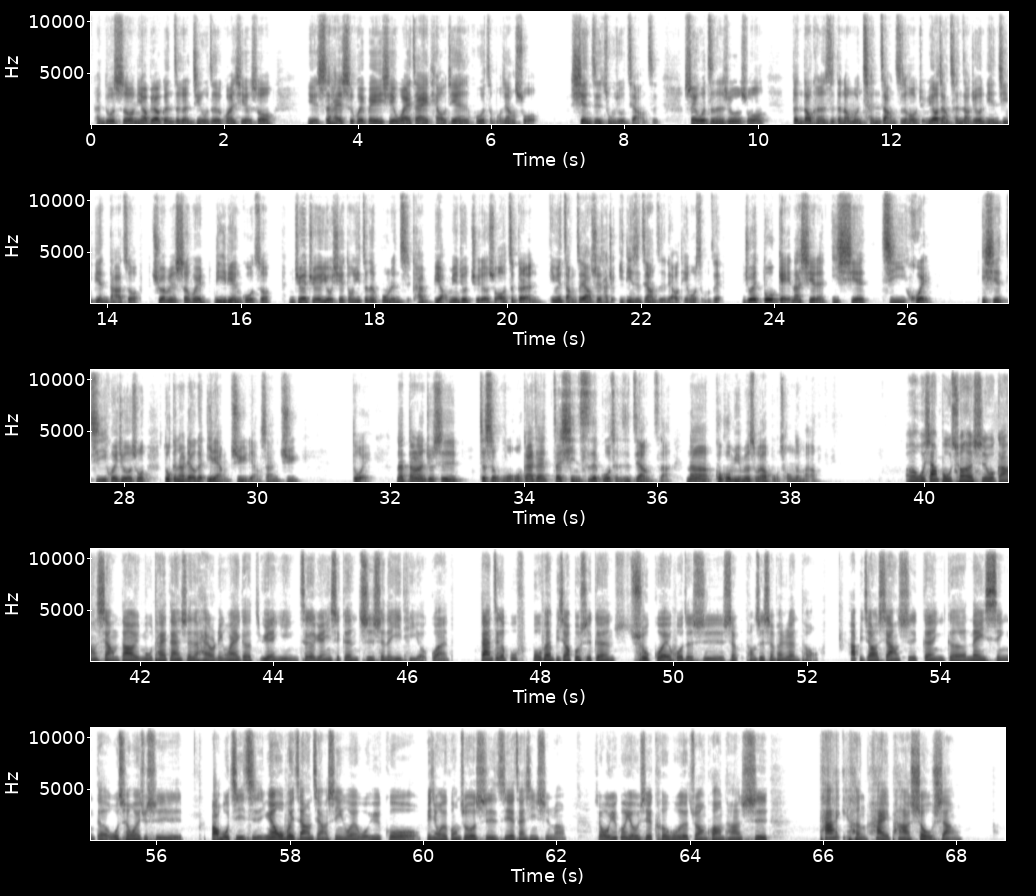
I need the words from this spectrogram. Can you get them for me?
很多时候你要不要跟这个人进入这个关系的时候，也是还是会被一些外在条件或怎么这样说限制住，就这样子。所以我只能就是说，等到可能是等到我们成长之后，就不要讲成长，就是年纪变大之后，去外面社会历练过之后。你就会觉得有些东西真的不能只看表面，就觉得说哦，这个人因为长这样，所以他就一定是这样子聊天或什么之类。你就会多给那些人一些机会，一些机会，就是说多跟他聊个一两句、两三句。对，那当然就是这是我我刚才在在醒思的过程是这样子啊。那 Coco 米有没有什么要补充的吗？呃，我想补充的是，我刚刚想到母胎单身的还有另外一个原因，这个原因是跟自身的议题有关，但这个部部分比较不是跟出柜或者是身同事身份认同，它比较像是跟一个内心的，我称为就是保护机制。因为我会这样讲，是因为我遇过，毕竟我的工作是职业占星师嘛，所以我遇过有一些客户的状况，他是他很害怕受伤。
